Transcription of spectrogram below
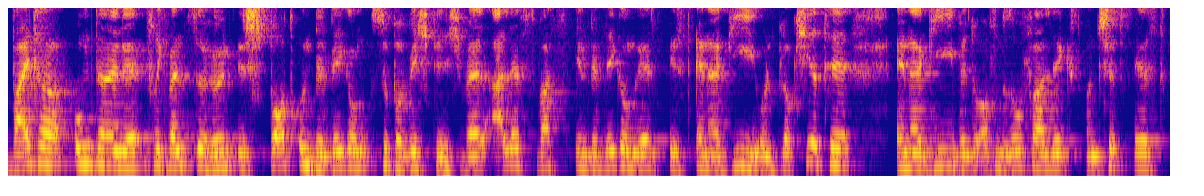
Weiter, um deine Frequenz zu erhöhen, ist Sport und Bewegung super wichtig, weil alles, was in Bewegung ist, ist Energie und blockierte Energie, wenn du auf dem Sofa liegst und Chips isst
